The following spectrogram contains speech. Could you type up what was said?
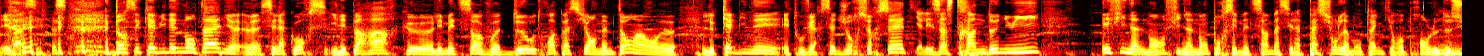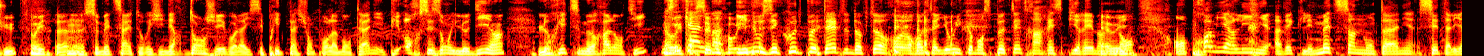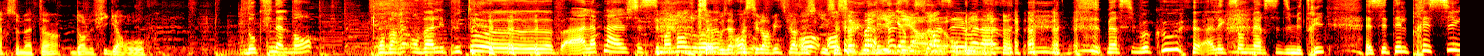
Et là, c'est- dans ces cabinets de montagne, euh, c'est la course. Il n'est pas rare que les médecins voient deux ou trois patients en même temps. hein. Euh, Le cabinet est ouvert 7 jours sur 7. Il y a les astreintes de nuit. Et finalement, finalement, pour ces médecins, bah, c'est la passion de la montagne qui reprend le Mm. dessus. Oui. Euh, Mm. euh, Ce médecin est originaire d'Angers. Voilà, il s'est pris de passion pour la montagne. Et puis hors saison, il le dit, hein, le rythme ralentit. Ah c'est oui, calme. forcément, oui. Il nous écoute peut-être, le docteur Rotaillot. Il commence peut-être à respirer Eh oui. maintenant. En première ligne avec les médecins de montagne, c'est à lire ce matin dans le Figaro. Donc finalement, on va, on va aller plutôt euh, à la plage. C'est- maintenant. je- Ça vous a passé l'envie de faire du ski, c'est ça que vous vouliez dire. croisés, voilà. merci beaucoup, Alexandre. Merci Dimitri. C'était le pressing.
